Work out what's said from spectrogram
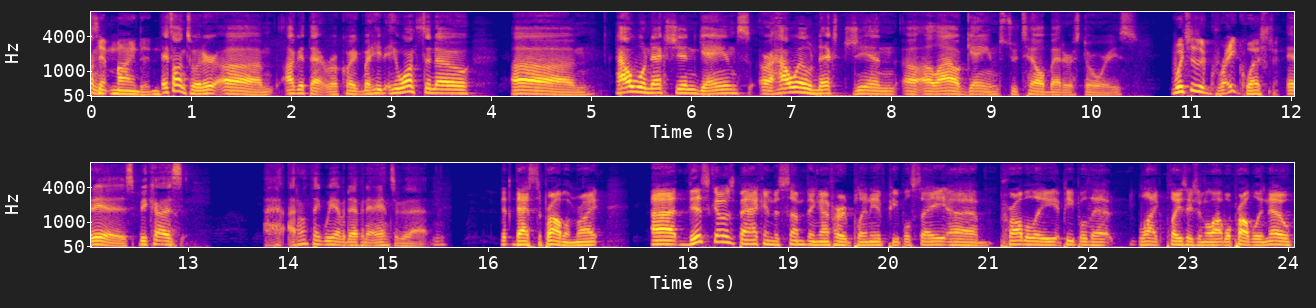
absent-minded. It's on Twitter. Um, I'll get that real quick. But he he wants to know um, how will next gen games or how will next gen uh, allow games to tell better stories? which is a great question. It is because I don't think we have a definite answer to that. Th- that's the problem, right? Uh, this goes back into something I've heard plenty of people say. Uh, probably people that like PlayStation a lot will probably know.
